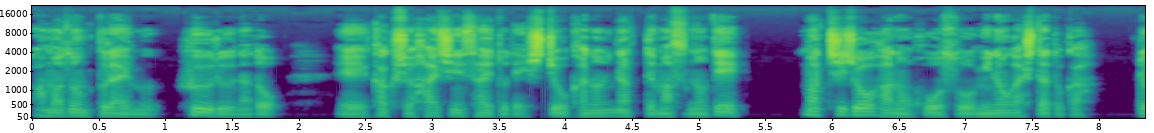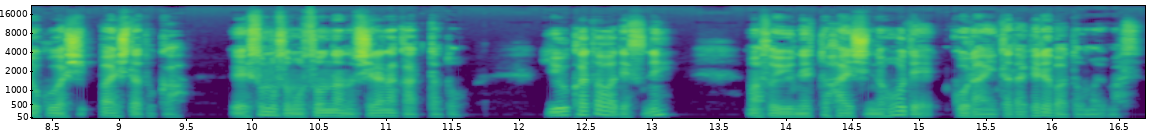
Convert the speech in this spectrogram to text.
アマゾンプライム、 Huluなど、えー、各種配信サイトで視聴可能になってますので、まあ、地上波の放送を見逃したとか、録画失敗したとか、えー、そもそもそんなの知らなかったという方はですね、まあそういうネット配信の方でご覧いただければと思います。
